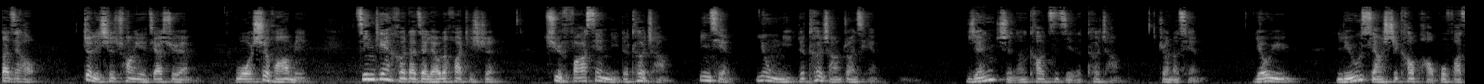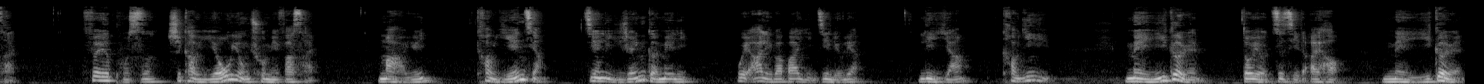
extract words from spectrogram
大家好，这里是创业家学院，我是黄浩明。今天和大家聊的话题是：去发现你的特长，并且用你的特长赚钱。人只能靠自己的特长赚到钱。由于刘翔是靠跑步发财，菲尔普斯是靠游泳出名发财，马云靠演讲建立人格魅力，为阿里巴巴引进流量，李阳靠英语。每一个人都有自己的爱好，每一个人。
